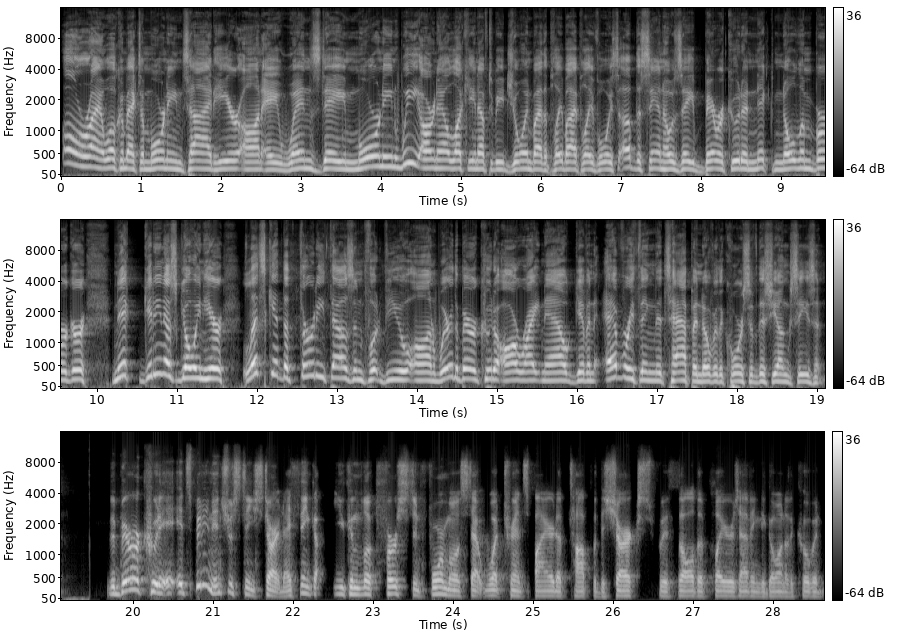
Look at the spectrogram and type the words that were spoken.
All right, welcome back to Morning Tide here on a Wednesday morning. We are now lucky enough to be joined by the play by play voice of the San Jose Barracuda, Nick Nollenberger. Nick, getting us going here, let's get the 30,000 foot view on where the Barracuda are right now, given everything that's happened over the course of this young season. The Barracuda, it's been an interesting start. I think you can look first and foremost at what transpired up top with the Sharks, with all the players having to go onto the COVID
